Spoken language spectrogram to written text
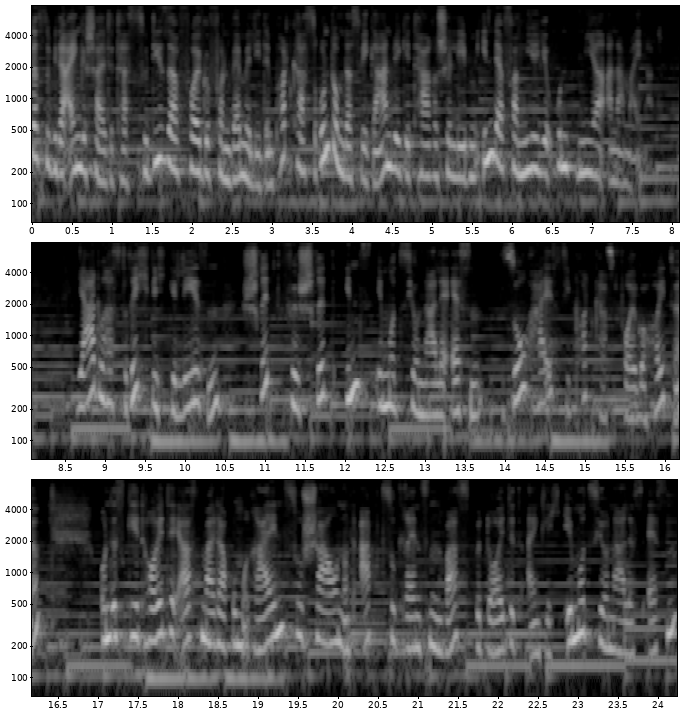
Dass du wieder eingeschaltet hast zu dieser Folge von Wemmeli, dem Podcast rund um das vegan-vegetarische Leben in der Familie und mir, Anna Meinert. Ja, du hast richtig gelesen, Schritt für Schritt ins emotionale Essen. So heißt die Podcast-Folge heute. Und es geht heute erstmal darum, reinzuschauen und abzugrenzen, was bedeutet eigentlich emotionales Essen,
